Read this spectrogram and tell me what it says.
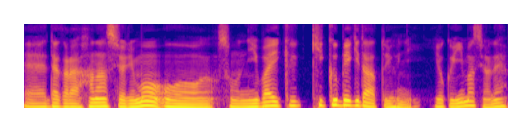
えだから話すよりも、その2倍聞くべきだというふうによく言いますよね。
